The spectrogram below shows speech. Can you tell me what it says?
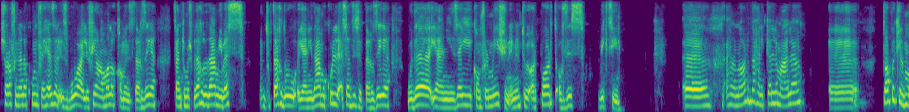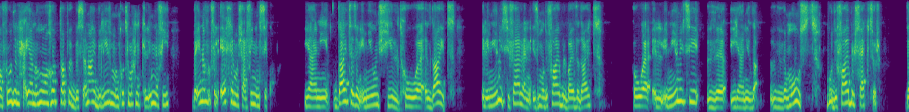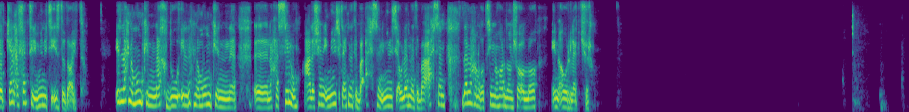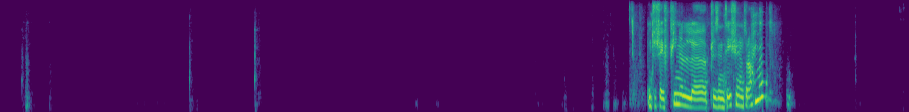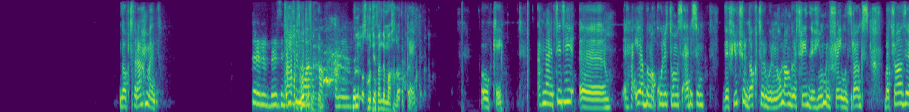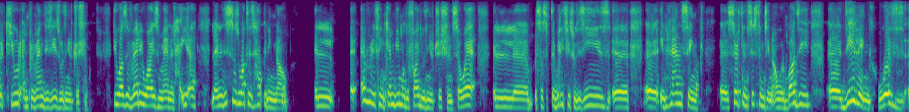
شرف إن أنا أكون في هذا الأسبوع اللي فيه عمالقة من التغذية. فأنتوا مش بتاخدوا دعمي بس أنتوا بتاخدوا يعني دعم كل أساتذة التغذية. وده يعني زي confirmation إن أنتوا are part of this big team. إحنا النهارده هنتكلم على topic المفروض الحقيقة إن هو hot topic بس أنا I believe من كتر ما إحنا اتكلمنا فيه بقينا في الآخر مش عارفين نمسكه. يعني diet as an immune shield هو ال diet ال immunity فعلا is modifiable by the diet. هو ال immunity يعني the, the most modifiable factor that can affect the immunity is the diet. إيه اللي إحنا ممكن ناخده؟ إيه اللي إحنا ممكن نحسنه علشان ال immunity بتاعتنا تبقى أحسن ال immunity أولادنا تبقى أحسن؟ ده اللي هنغطيه النهارده إن شاء الله in our lecture. أنتوا شايفين ال presentation يا احمد دكتور احمد دكتور ال presentation واضحه كله مظبوط يا فندم مع حضرتك okay okay إحنا هنبتدي uh, الحقيقة بمقوله توماس اديسون The future doctor will no longer treat the human frame with drugs, but rather cure and prevent disease with nutrition. He was a very wise man الحقيقة لأن this is what is happening now. ال, everything can be modified with nutrition سواء ال, susceptibility to disease, uh, uh, enhancing uh, certain systems in our body, dealing with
